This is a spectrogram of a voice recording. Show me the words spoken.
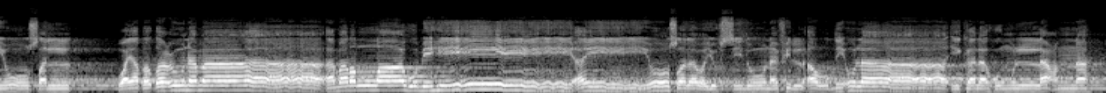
يوصل ويقطعون ما أمر الله به أن يوصل ويفسدون في الأرض أولئك لهم اللعنة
